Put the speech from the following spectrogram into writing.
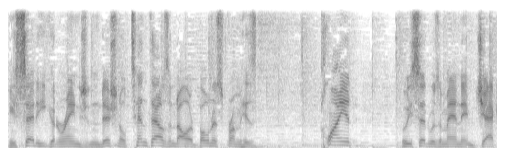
He said he could arrange an additional $10,000 bonus from his client, who he said was a man named Jack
